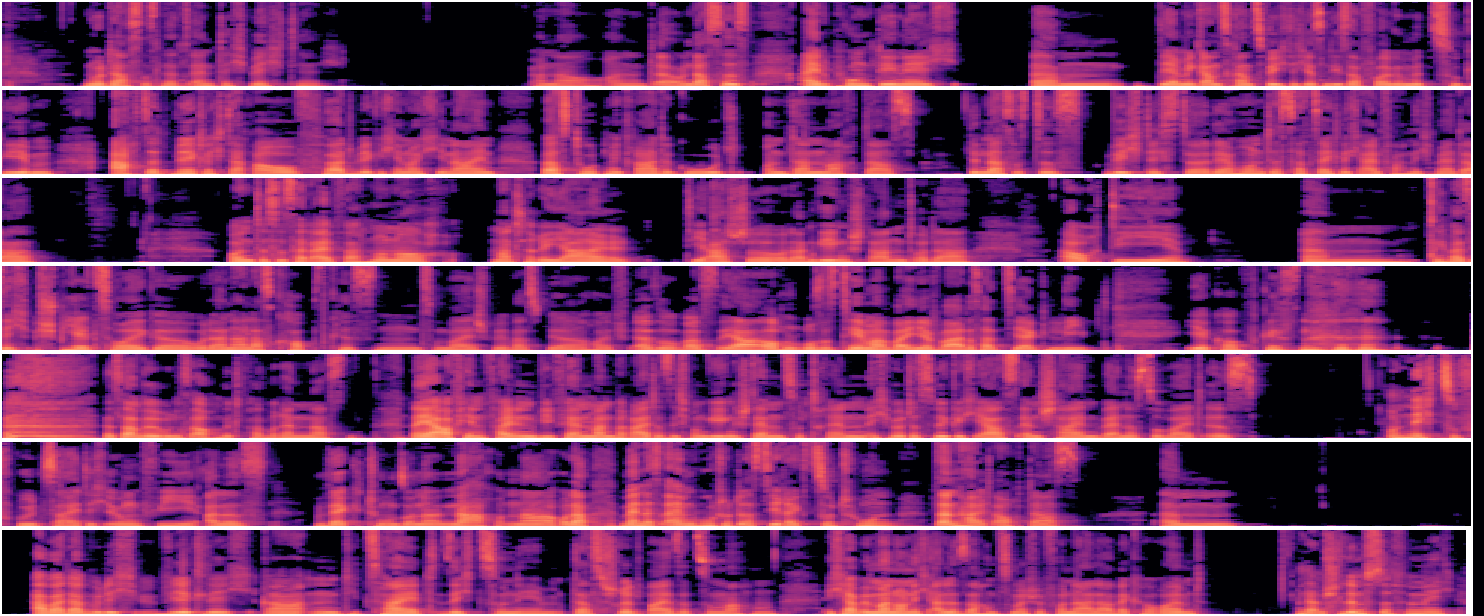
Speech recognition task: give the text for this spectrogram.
nur das ist letztendlich wichtig. Genau. Und, äh, und das ist ein Punkt, den ich, ähm, der mir ganz, ganz wichtig ist, in dieser Folge mitzugeben. Achtet wirklich darauf, hört wirklich in euch hinein, was tut mir gerade gut und dann macht das. Denn das ist das Wichtigste. Der Hund ist tatsächlich einfach nicht mehr da. Und es ist halt einfach nur noch Material, die Asche oder ein Gegenstand oder auch die ähm, ich weiß nicht, Spielzeuge oder Nalas Kopfkissen zum Beispiel, was wir häufig, also was ja auch ein großes Thema bei ihr war, das hat sie ja geliebt. Ihr Kopfkissen. das haben wir übrigens auch mit verbrennen lassen. Naja, auf jeden Fall, inwiefern man bereit ist, sich von Gegenständen zu trennen. Ich würde es wirklich erst entscheiden, wenn es soweit ist. Und nicht zu frühzeitig irgendwie alles wegtun, sondern nach und nach. Oder wenn es einem gut tut, das direkt zu tun, dann halt auch das. Ähm, aber da würde ich wirklich raten, die Zeit sich zu nehmen, das schrittweise zu machen. Ich habe immer noch nicht alle Sachen zum Beispiel von Nala weggeräumt. Und am Schlimmste für mich,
